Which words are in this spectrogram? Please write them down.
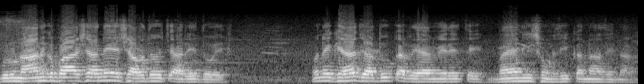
ਗੁਰੂ ਨਾਨਕ ਪਾਤਸ਼ਾਹ ਨੇ ਇਹ ਸ਼ਬਦ ਉਚਾਰੇ ਦੋਏ। ਉਹਨੇ ਕਿਹਾ, ਜਾਦੂ ਕਰ ਰਿਹਾ ਮੇਰੇ ਤੇ, ਮੈਂ ਨਹੀਂ ਸੁਣਦੀ ਕੰਨਾਂ ਦੇ ਨਾਲ।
